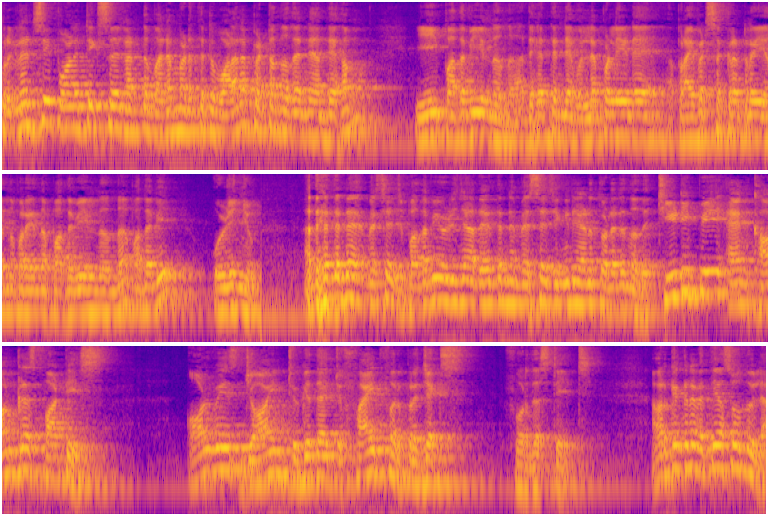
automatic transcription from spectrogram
പ്രഗ്നൻസി പോളിറ്റിക്സ് കണ്ട് മനം എടുത്തിട്ട് വളരെ പെട്ടെന്ന് തന്നെ അദ്ദേഹം ഈ പദവിയിൽ നിന്ന് അദ്ദേഹത്തിന്റെ മുല്ലപ്പള്ളിയുടെ പ്രൈവറ്റ് സെക്രട്ടറി എന്ന് പറയുന്ന പദവിയിൽ നിന്ന് പദവി ഒഴിഞ്ഞു. അദ്ദേഹത്തിന്റെ മെസ്സേജ് പദവി ഒഴിഞ്ഞ അദ്ദേഹത്തിന്റെ മെസ്സേജ് ഇങ്ങനെയാണ് തുടരുന്നത്. T D P and Congress parties always join together to fight for projects for the state അവർക്കങ്ങനെ വ്യത്യാസമൊന്നുമില്ല.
